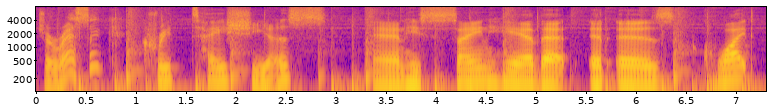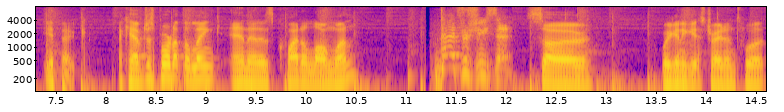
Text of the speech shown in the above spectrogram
Jurassic Cretaceous, and he's saying here that it is quite epic. Okay, I've just brought up the link and it is quite a long one. That's what she said. So we're going to get straight into it.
